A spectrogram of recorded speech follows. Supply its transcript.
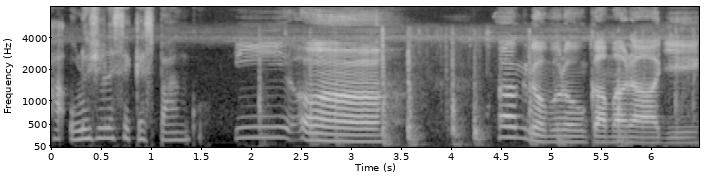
a uložili se ke spánku. I a. Tak dobrou, kamarádi.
